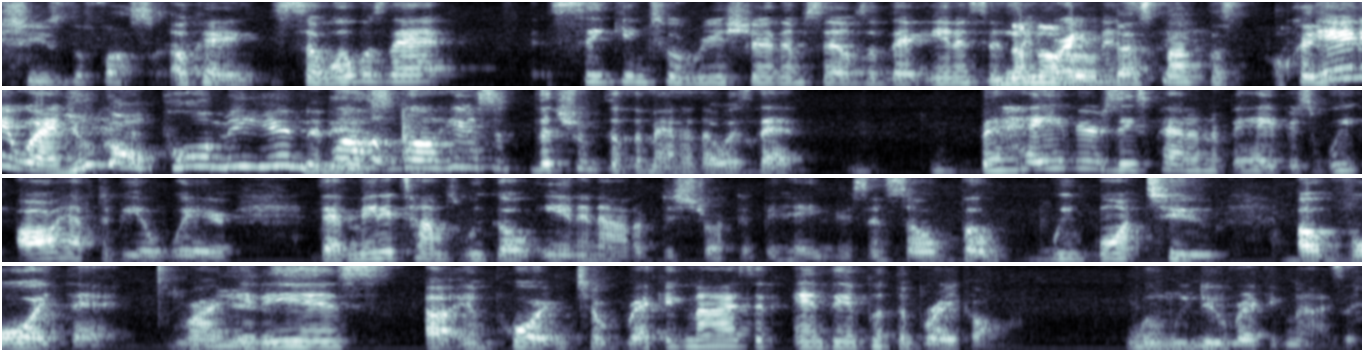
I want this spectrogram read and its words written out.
She's the fusser. okay. So what was that? Seeking to reassure themselves of their innocence No, no, no. That's not the. Okay. anyway, You gonna pull me into this? Well, well, here's the truth of the matter, though, is that behaviors, these pattern of behaviors, we all have to be aware that many times we go in and out of destructive behaviors, and so, but we want to avoid that, right? It Yes. is uh, important to recognize it and then put the brake on when we Mm-hmm. do recognize it.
